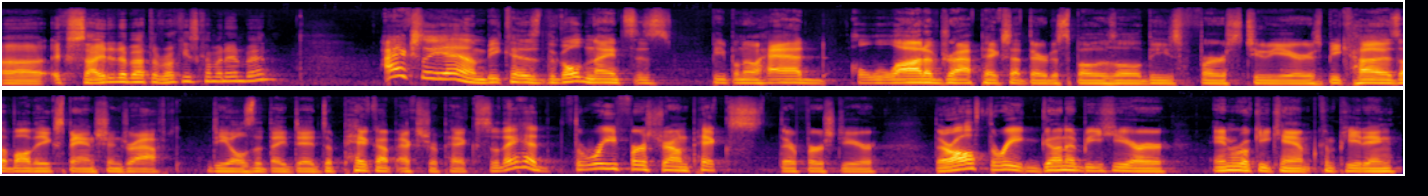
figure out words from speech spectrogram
uh, excited about the rookies coming in, Ben. I actually am because the Golden Knights, as people know, had a lot of draft picks at their disposal these first two years because of all the expansion draft deals that they did to pick up extra picks. So they had three first round picks their first year. They're all three gonna be here in rookie camp competing.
